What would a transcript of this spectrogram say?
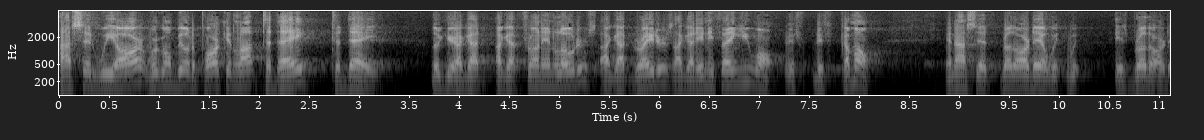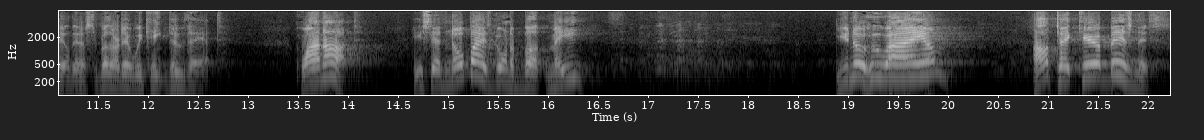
I said, we are. We're going to build a parking lot today, today. Look here, I got, I got front end loaders. I got graders. I got anything you want. Just, just, come on. And I said, Brother Ardell, we, we, is Brother Ardell. Then I said, Brother Ardell, we can't do that. Why not? He said, Nobody's going to buck me. You know who I am? I'll take care of business.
